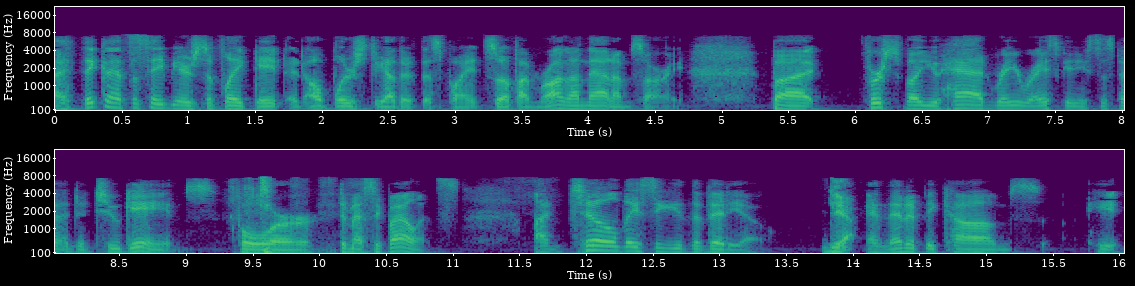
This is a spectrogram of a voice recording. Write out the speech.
I think that's the same year as Deflategate. It all blurs together at this point. So if I'm wrong on that, I'm sorry. But first of all, you had Ray Rice getting suspended two games for domestic violence until they see the video, yeah, and then it becomes he.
